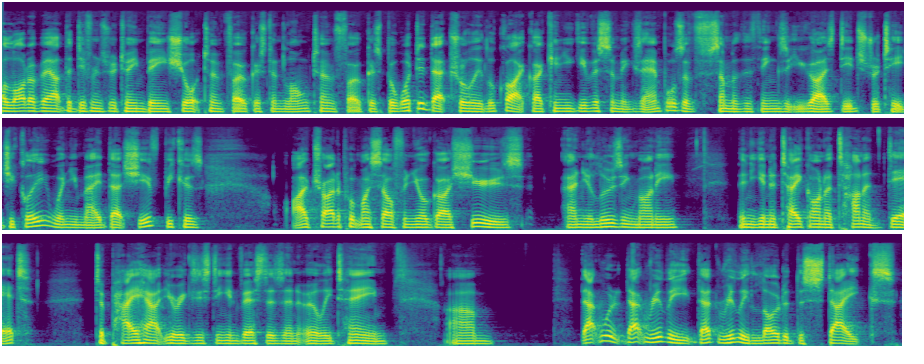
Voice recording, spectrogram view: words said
a lot about the difference between being short term focused and long term focused, but what did that truly look like? Like, can you give us some examples of some of the things that you guys did strategically when you made that shift? Because I try to put myself in your guys' shoes and you're losing money, then you're going to take on a ton of debt to pay out your existing investors and early team. Um, that would that really that really loaded the stakes,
